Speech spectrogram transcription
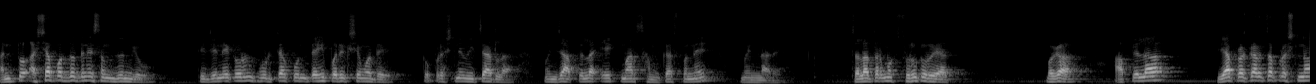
आणि तो अशा पद्धतीने समजून घेऊ की जेणेकरून पुढच्या कोणत्याही परीक्षेमध्ये तो प्रश्न विचारला म्हणजे आपल्याला एक मार्क्स हमखासपणे मिळणार आहे. चला तर मग सुरू करूयात. बघा आपल्याला या प्रकारचा प्रश्न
